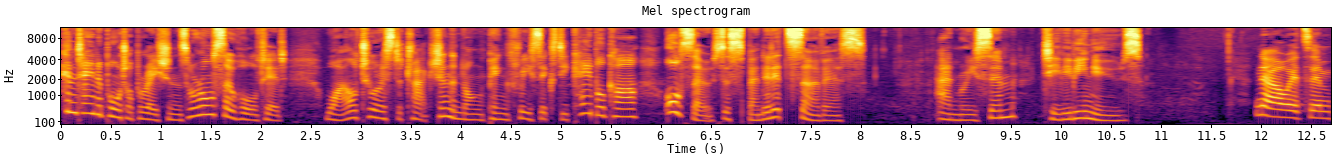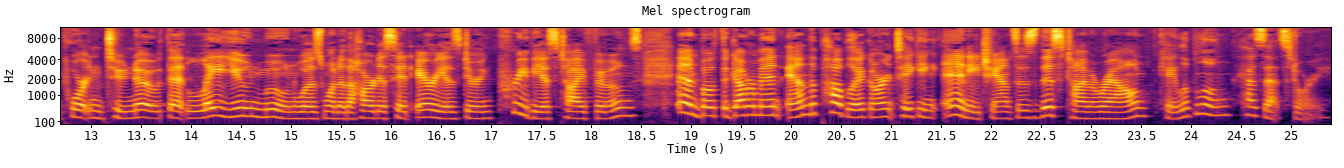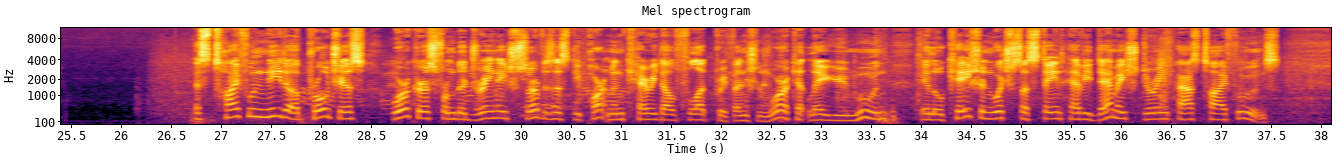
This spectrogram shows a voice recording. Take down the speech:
Container port operations were also halted, while tourist attraction the Ngong Ping 360 cable car also suspended its service. Anne Marie Sim, TVB News. Now, it's important to note that Lei Yue Mun was one of the hardest hit areas during previous typhoons, and both the government and the public aren't taking any chances this time around. Caleb Leung has that story. As Typhoon Nida approaches, workers from the Drainage Services Department carried out flood prevention work at Lei Yue Mun, a location which sustained heavy damage during past typhoons.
